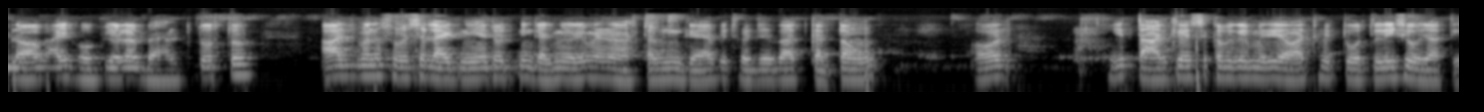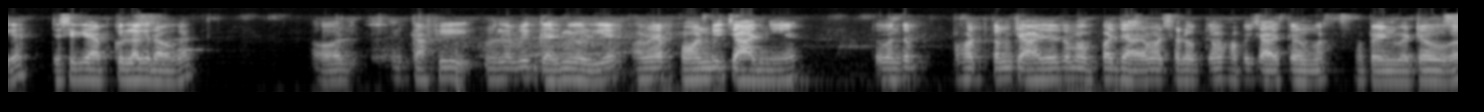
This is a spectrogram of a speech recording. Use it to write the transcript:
Blog I hope you love well दोस्तों, आज मतलब सुबह से लाइट नहीं है तो इतनी गर्मी हो रही है, मैंने नाश्ता भी नहीं किया अभी थोड़ी देर बाद करता हूँ। और ये तार की वजह से कभी कभी मेरी आवाज़ थोड़ी तोतली सी हो जाती है, जैसे कि आपको लग रहा होगा। और काफ़ी मतलब भी गर्मी हो रही है, और मेरा फ़ोन भी चार्ज नहीं है। तो मतलब बहुत कम चार्ज है तो मैं ऊपर जा रहा हूँ अच्छा लोग के, वहाँ पर चार्ज करूँगा, वहाँ पर इन्वर्टर होगा।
